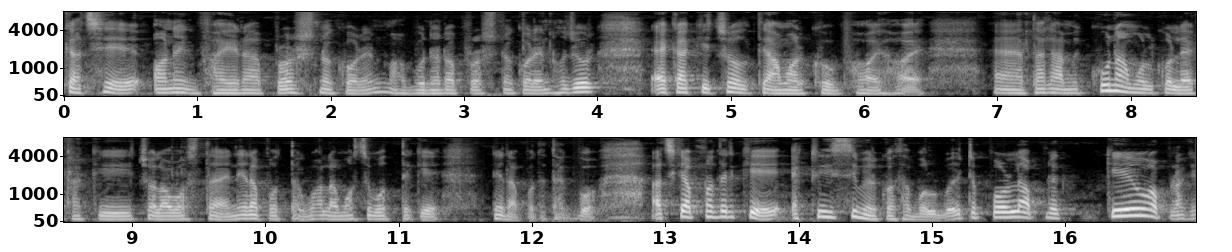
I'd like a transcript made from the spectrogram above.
কাছে অনেক ভাইয়েরা প্রশ্ন করেন, মা বোনেরা প্রশ্ন করেন, হুজুর, একাকি চলতে আমার খুব ভয় হয়। তাহলে আমি কোন আমল করলে একাকি চলা অবস্থায় নিরাপদ থাকব? আল্লাহ মুসিবত থেকে নিরাপদে থাকব। আজকে আপনাদেরকে একটি ইসিমের কথা বলব। এটা পড়লে আপনি কেউ আপনাকে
